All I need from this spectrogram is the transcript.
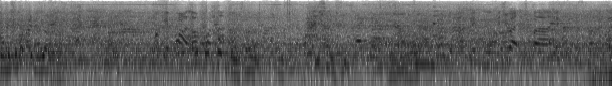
Ok, alors. Comme ça, là. Ici. Tu vas, tu vas...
